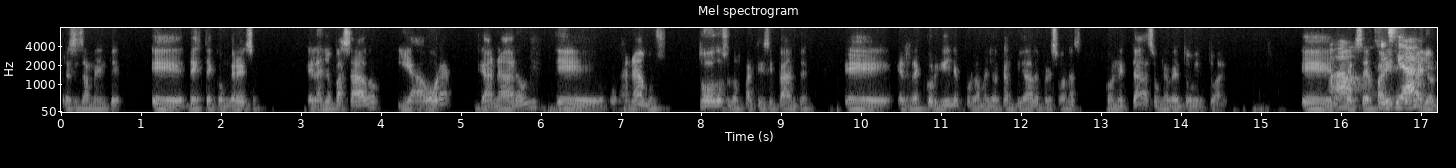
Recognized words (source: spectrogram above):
precisamente eh, de este congreso. El año pasado y ahora ganaron eh, o ganamos todos los participantes el récord Guinness por la mayor cantidad de personas conectadas a un evento virtual. El tercer país mayor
